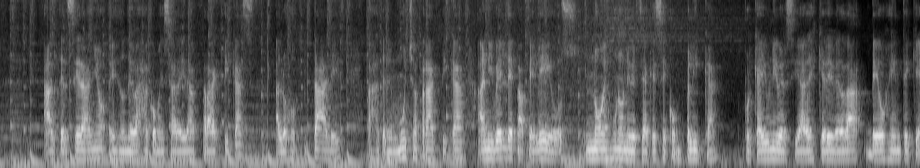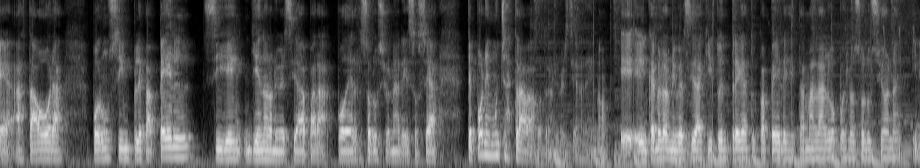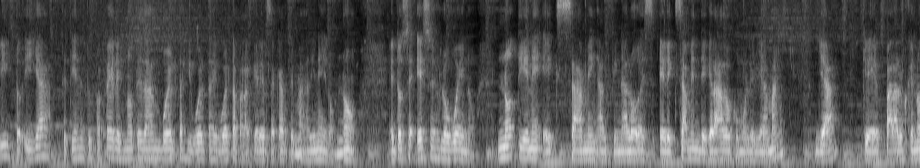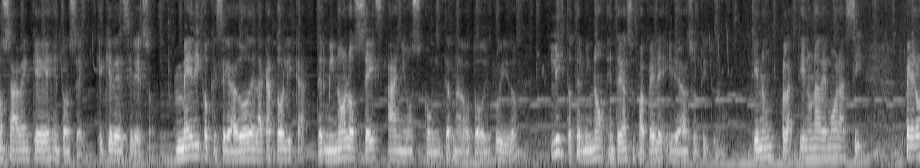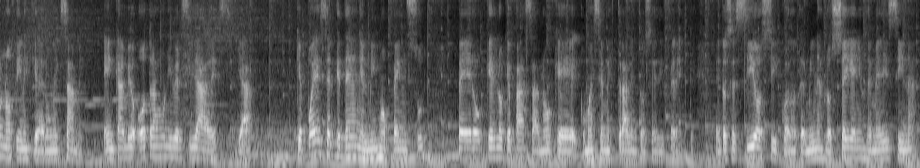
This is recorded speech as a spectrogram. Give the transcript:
Al tercer año es donde vas a comenzar a ir a prácticas a los hospitales, vas a tener mucha práctica. A nivel de papeleos, no es una universidad que se complica, porque hay universidades que de verdad veo gente que hasta ahora por un simple papel siguen yendo a la universidad para poder solucionar eso. O sea, te ponen muchas trabas otras universidades, ¿no? Eh, en cambio la universidad aquí tú entregas tus papeles, está mal algo, pues lo solucionan y listo. Y ya, te tienen tus papeles, no te dan vueltas y vueltas y vueltas para querer sacarte más dinero, no. Entonces eso es lo bueno. No tiene examen al final o es el examen de grado como le llaman, ¿ya? Que para los que no saben qué es, entonces, ¿qué quiere decir eso? Médico que se graduó de la católica, terminó los seis años con internado todo incluido, listo, terminó, entrega sus papeles y le dan su título. ¿Tiene, un, ¿Tiene una demora? Sí, pero no tienes que dar un examen. En cambio, otras universidades, ¿ya? Que puede ser que tengan el mismo pensul, pero ¿qué es lo que pasa? No? Que como es semestral, entonces es diferente. Entonces, sí o sí, cuando terminas los seis años de medicina,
